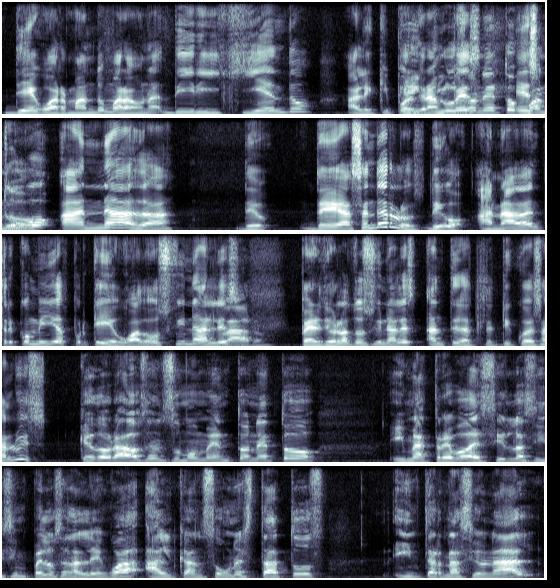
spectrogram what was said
Diego Armando Maradona dirigiendo al equipo Que del Gran Pez. Neto, estuvo cuando- a nada de, de ascenderlos. Digo, a nada entre comillas porque llegó a dos finales. Claro. Perdió las dos finales ante el Atlético de San Luis. que Dorados en su momento, neto, y me atrevo a decirlo así sin pelos en la lengua, alcanzó un estatus internacional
